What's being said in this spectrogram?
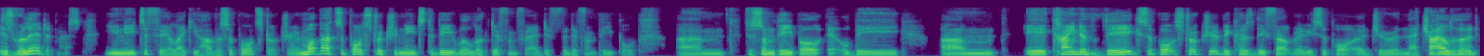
is relatedness. You need to feel like you have a support structure, and what that support structure needs to be will look different for for different people. Um, for some people, it'll be um, a kind of vague support structure because they felt really supported during their childhood,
